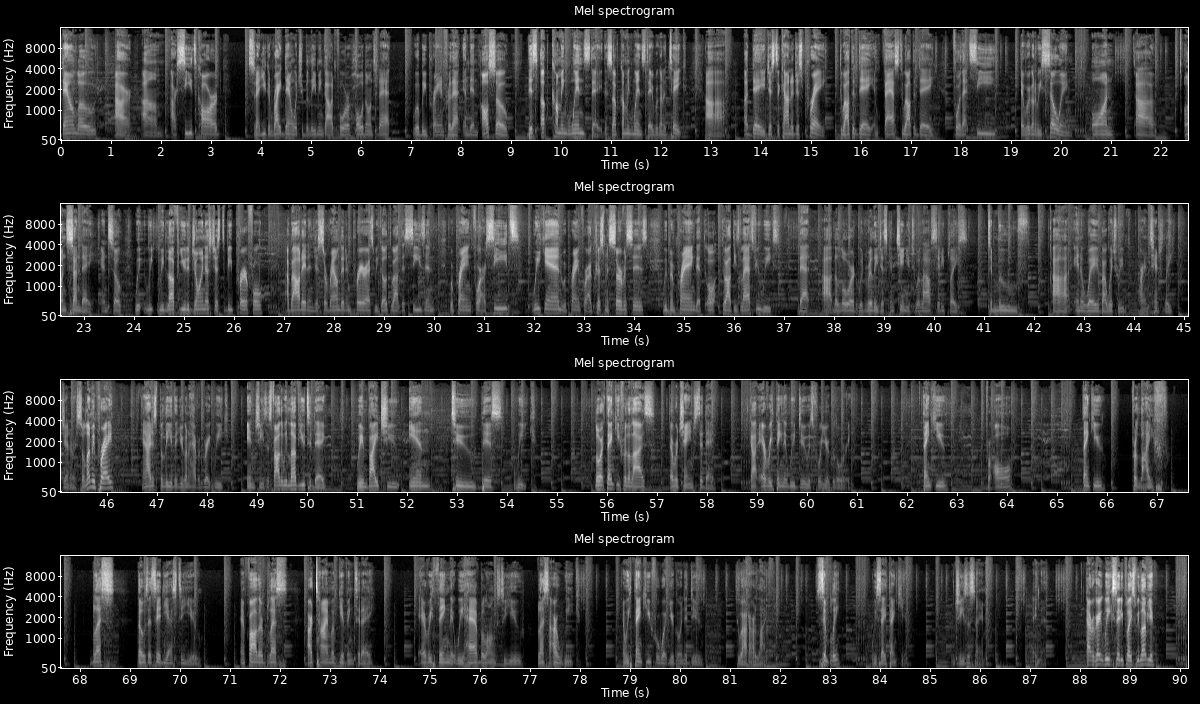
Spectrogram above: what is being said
download our um, our seeds card so that you can write down what you're believing God for. Hold on to that. We'll be praying for that. And then also this upcoming Wednesday, this upcoming Wednesday, we're going to take uh, a day just to kind of just pray throughout the day and fast throughout the day for that seed that we're going to be sowing on. Uh, on Sunday. And so we, we, we'd love for you to join us just to be prayerful about it and just surrounded in prayer as we go throughout this season. We're praying for our seeds weekend. We're praying for our Christmas services. We've been praying that throughout these last few weeks that uh, the Lord would really just continue to allow City Place to move uh, in a way by which we are intentionally generous. So let me pray, and I just believe that you're going to have a great week in Jesus. Father, we love you today we invite you into this week. Lord, thank you for the lives that were changed today. God, everything that we do is for your glory. Thank you for all. Thank you for life. Bless those that said yes to you. And Father, bless our time of giving today. Everything that we have belongs to you. Bless our week. And we thank you for what you're going to do throughout our life. Simply, we say thank you. In Jesus' name, amen. Have a great week, City Place. We love you.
